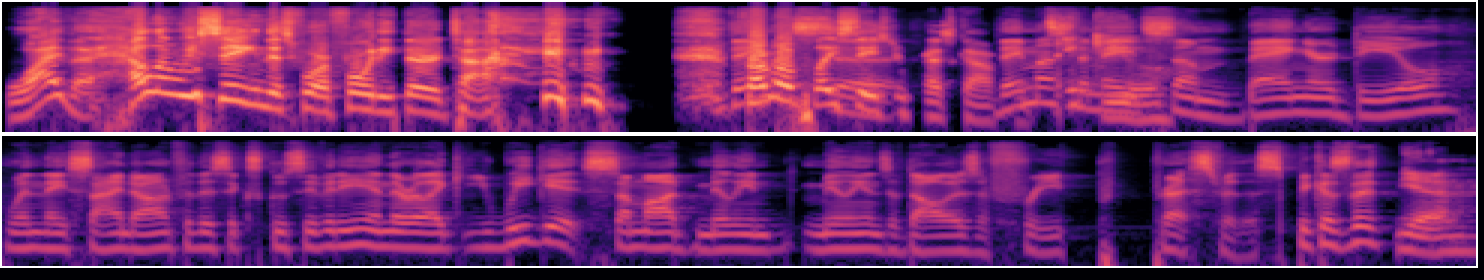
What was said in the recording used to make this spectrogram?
Why the hell are we seeing this for a 43rd time from must, a uh, PlayStation press conference? They must Thank have made you. some banger deal when they signed on for this exclusivity, and they were like, "We get some odd million millions of dollars of free p- press for this because they, Yeah.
